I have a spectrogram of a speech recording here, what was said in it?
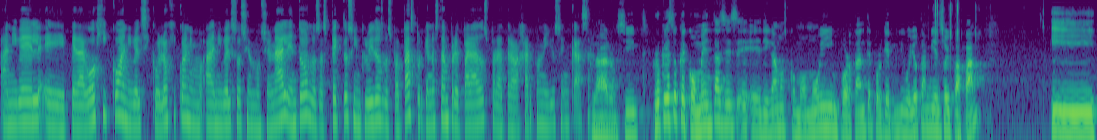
a nivel eh, pedagógico, a nivel psicológico, a, nivel socioemocional, en todos los aspectos, incluidos los papás, porque no están preparados para trabajar con ellos en casa. Claro, sí. Creo que esto que comentas es, digamos, como muy importante, porque digo, yo también soy papá y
